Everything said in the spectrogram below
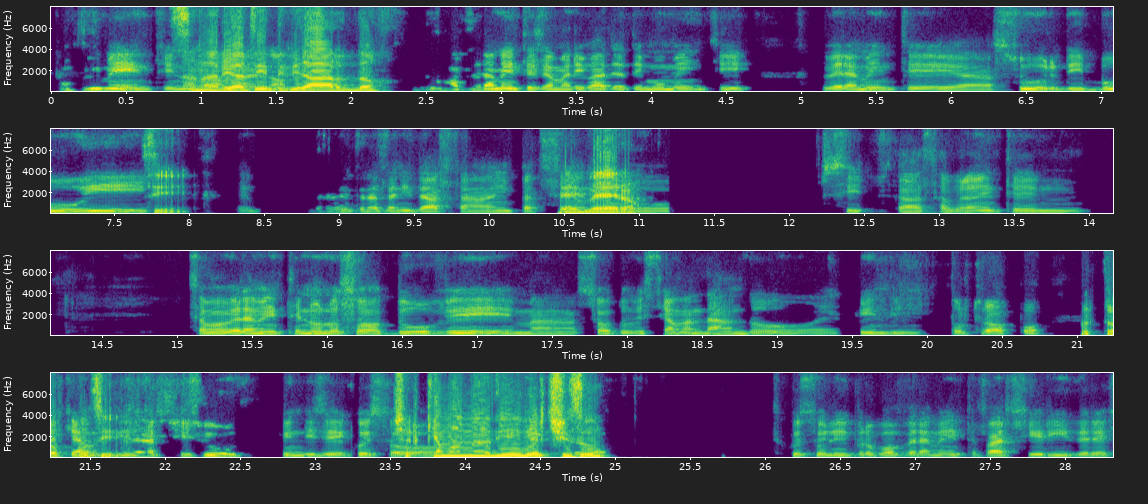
Complimenti. Sono no, arrivati no, in ritardo. No, veramente siamo arrivati a dei momenti veramente assurdi, bui. Sì. Veramente la sanità sta impazzendo. È vero. Sì, sta, sta veramente... Siamo veramente, non lo so dove, ma so dove stiamo andando e quindi purtroppo, purtroppo cerchiamo sì. di tirarci su. Quindi se questo... Cerchiamo almeno di vederci su. Se questo libro può veramente farci ridere,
